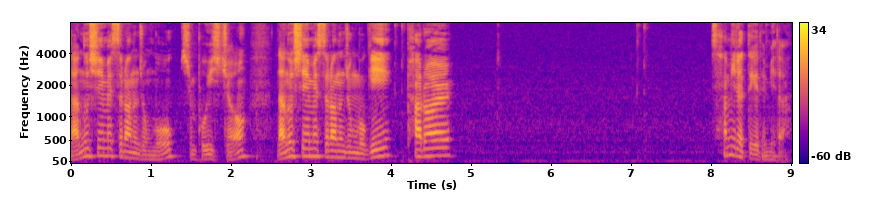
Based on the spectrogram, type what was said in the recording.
나노 CMS라는 종목 지금 보이시죠? 나노 CMS라는 종목이 8월 3일에 뜨게 됩니다.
